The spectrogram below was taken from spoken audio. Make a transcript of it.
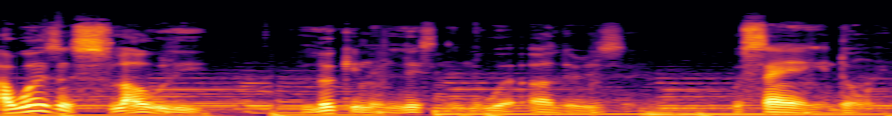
I wasn't slowly looking and listening to what others were saying and doing.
